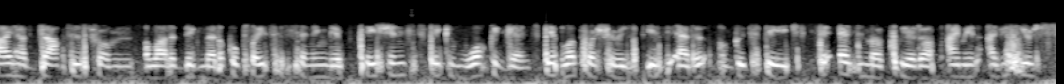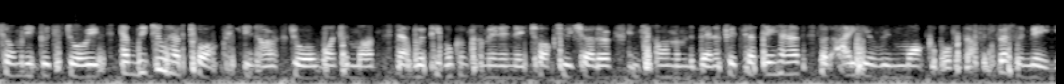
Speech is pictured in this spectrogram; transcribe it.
I have doctors from a lot of big medical places sending their patients. They can walk again. Their blood pressure is, is at a, a good stage. The eczema cleared up. I mean, I just hear so many good stories. And we do have talks in our store once a month that where people can come in and they talk to each other and telling them the benefits that they have. But I hear remarkable stuff, especially me.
